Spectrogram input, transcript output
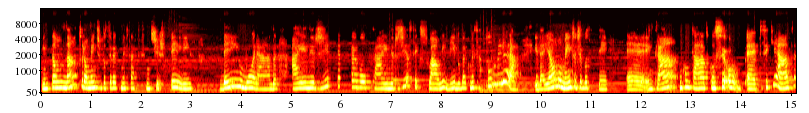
Então, naturalmente, você vai começar a se sentir feliz, bem-humorada, a energia vai voltar, a energia sexual, libido, vai começar tudo a melhorar. E daí é o momento de você é, entrar em contato com o seu é, psiquiatra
